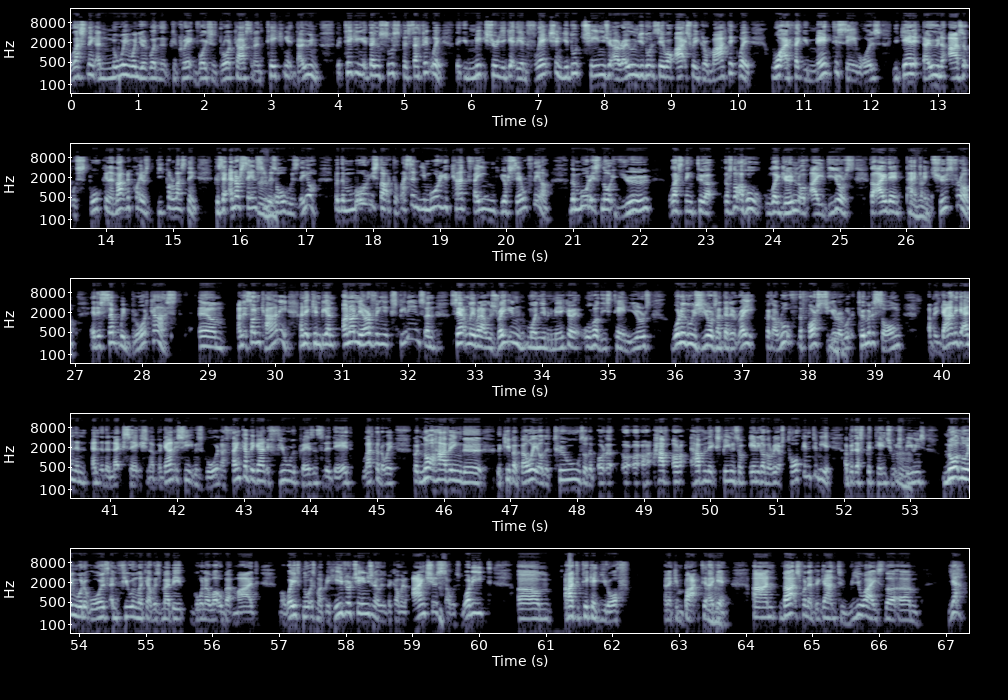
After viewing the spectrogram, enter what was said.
listening and knowing when you're when the correct voice is broadcasting and taking it down, but taking it down so specifically that you make sure you get the inflection. You don't change it around. You don't say, well, actually, grammatically, what I think you meant to say was you get it down as it was spoken, and that requires deeper listening because the inner sensory mm-hmm. is always there. But the more you start to listen, the more you can't find yourself there. The more it's not you listening to it. There's not a whole lagoon of ideas that I then pick mm-hmm. and choose from. It is simply broadcast. Um, and it's uncanny and it can be an, an unnerving experience. And certainly when I was writing Monument Maker over these 10 years, one of those years I didn't write because I wrote the first year, I wrote two minute song, I began to get in, into the next section. I began to see it was going. I think I began to feel the presence of the dead, literally, but not having the, the capability or the tools or the or, or, or have or having the experience of any other writers talking to me about this potential mm-hmm. experience, mm-hmm. not knowing what it was and feeling like I was maybe going a little bit mad. My wife noticed my behaviour changing. I was becoming anxious. I was worried. Um, I had to take a year off, and I came back to it mm-hmm. again. And that's when I began to realise that, um, yeah,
